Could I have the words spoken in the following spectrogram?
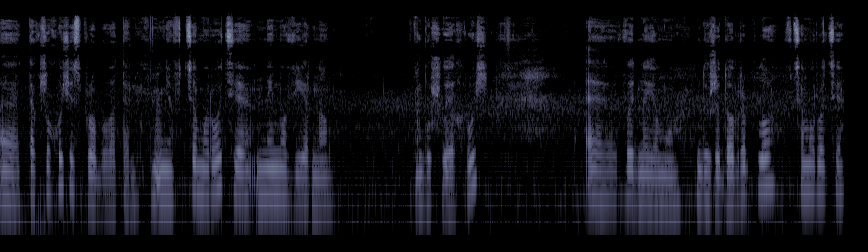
Е, Так що хочу спробувати. В цьому році неймовірно бушує хрущ. Е, Видно, йому дуже добре було в цьому році,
